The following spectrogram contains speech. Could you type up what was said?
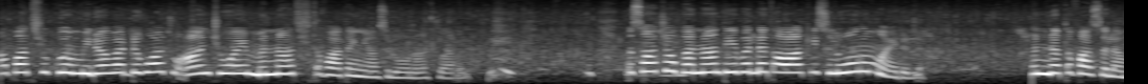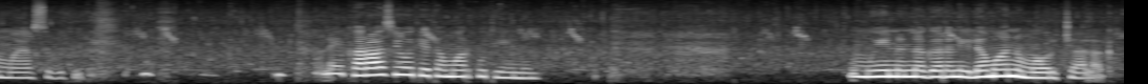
አባትሽ እኮ የሚደበድቧችሁ አንቺ ወይም እናትሽ ጥፋተኛ ስለሆናችሁ አይደለም። እሳቸው ከእናንተ የበለጠ አዋቂ ስለሆኑም አይደለም፣ እንደ ጥፋት ስለማያስቡት ነው። እኔ ከራሴ ህይወት የተማርኩት ይሄንን ይህንን ነገር እኔ ለማንም አውርቼ አላውቅም።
